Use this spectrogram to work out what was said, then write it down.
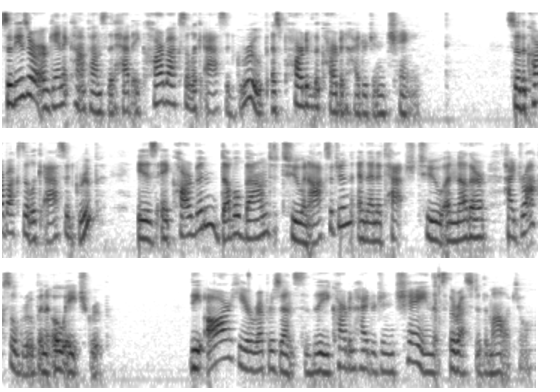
So these are organic compounds that have a carboxylic acid group as part of the carbon-hydrogen chain. So the carboxylic acid group is a carbon double bound to an oxygen and then attached to another hydroxyl group, an OH group. The R here represents the carbon-hydrogen chain that's the rest of the molecule.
